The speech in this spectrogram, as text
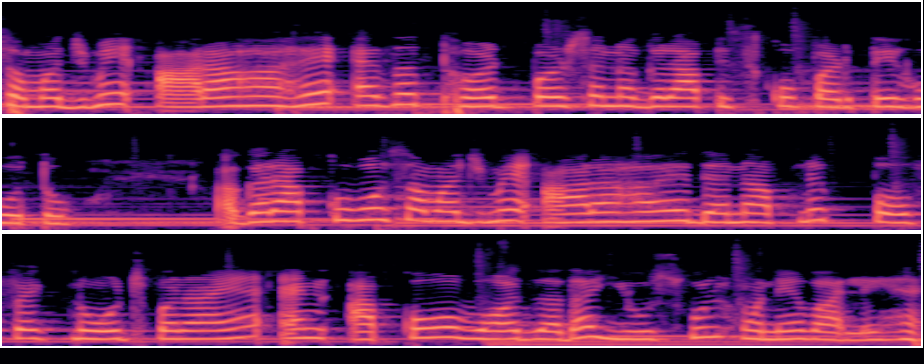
समझ में आ रहा है एज अ थर्ड पर्सन अगर आप इसको पढ़ते हो तो। अगर आपको वो समझ में आ रहा है देन आपने परफेक्ट नोट्स बनाए हैं एंड आपको वो बहुत ज़्यादा यूज़फुल होने वाले हैं।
